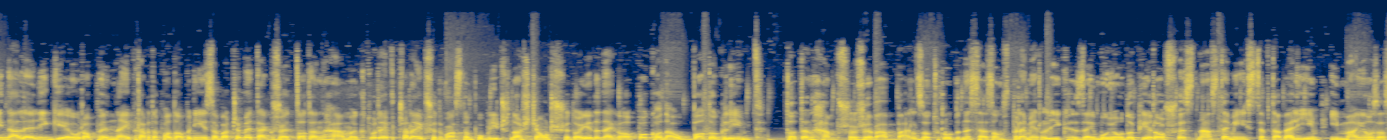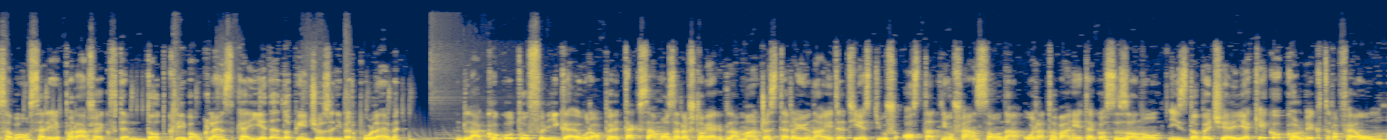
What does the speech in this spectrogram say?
Finale Ligi Europy najprawdopodobniej zobaczymy także Tottenham, który wczoraj przed własną publicznością 3 do 1 pokonał Bodo Glimt. Tottenham przeżywa bardzo trudny sezon w Premier League, zajmują dopiero 16 miejsce w tabeli i mają za sobą serię porażek, w tym dotkliwą klęskę 1 do 5 z Liverpoolem. Dla kogutów Liga Europy, tak samo zresztą jak dla Manchester United, jest już ostatnią szansą na uratowanie tego sezonu i zdobycie jakiegokolwiek trofeum.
